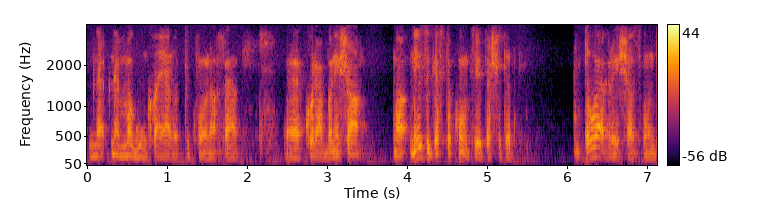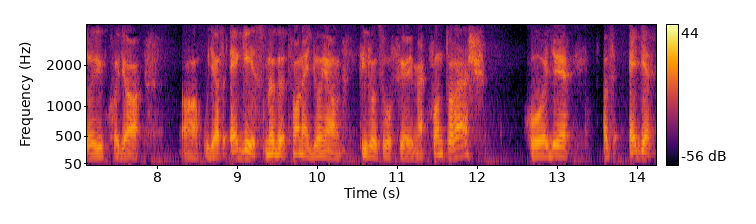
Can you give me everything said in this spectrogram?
ne, nem magunk ajánlottuk volna fel e, korábban. És a, na, nézzük ezt a konkrét esetet. Továbbra is azt gondoljuk, hogy a, a, ugye az egész mögött van egy olyan filozófiai megfontolás, hogy az egyet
